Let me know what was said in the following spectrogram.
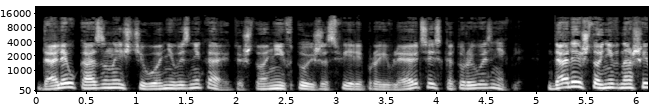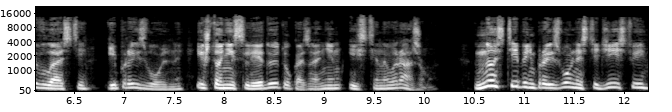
Далее указано, из чего они возникают, и что они в той же сфере проявляются, из которой возникли. Далее, что они в нашей власти и произвольны, и что они следуют указаниям истинного разума. Но степень произвольности действий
